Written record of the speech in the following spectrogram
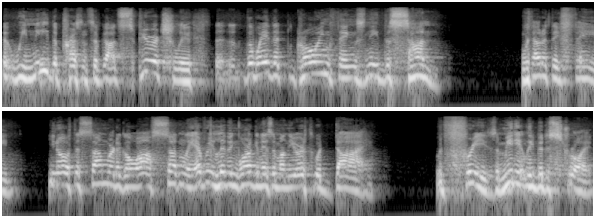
that we need the presence of God spiritually, the, the way that growing things need the sun. Without it, they fade. You know, if the sun were to go off, suddenly every living organism on the earth would die, would freeze, immediately be destroyed.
